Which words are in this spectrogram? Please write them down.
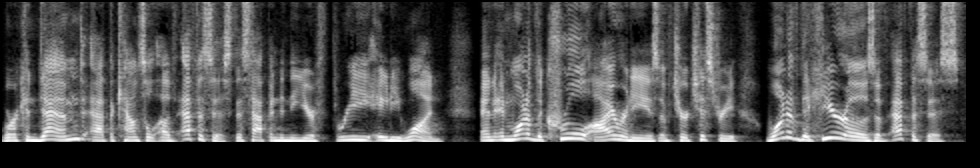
were condemned at the Council of Ephesus. This happened in the year 381. And in one of the cruel ironies of church history, one of the heroes of Ephesus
